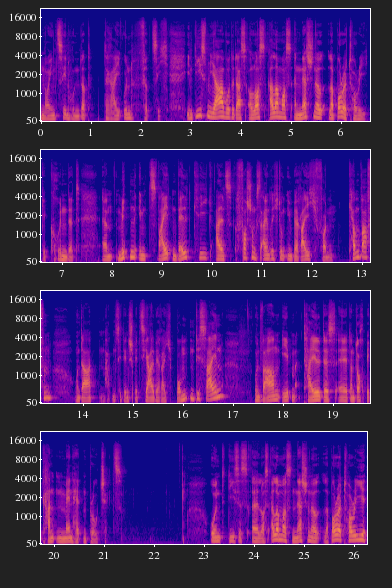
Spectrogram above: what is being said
1900. 1943. In diesem Jahr wurde das Los Alamos National Laboratory gegründet, ähm, mitten im Zweiten Weltkrieg als Forschungseinrichtung im Bereich von Kernwaffen. Und da hatten sie den Spezialbereich Bombendesign und waren eben Teil des äh, dann doch bekannten Manhattan Projects. Und dieses äh, Los Alamos National Laboratory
